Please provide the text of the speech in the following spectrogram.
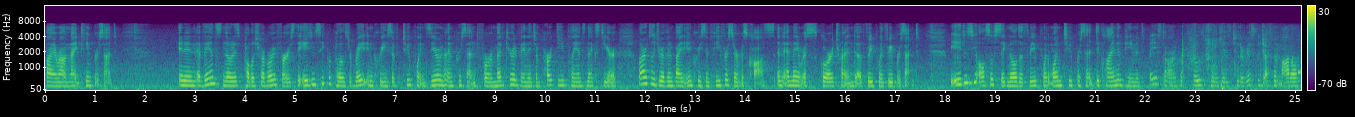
by around 19%. In an advance notice published February 1st, the agency proposed a rate increase of 2.09% for Medicare Advantage and Part D plans next year, largely driven by an increase in fee for service costs, an MA risk score trend of 3.3%. The agency also signaled a 3.12% decline in payments based on proposed changes to the risk adjustment model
